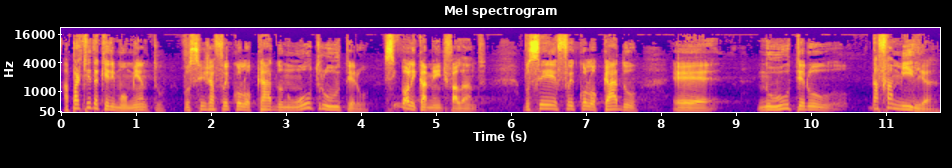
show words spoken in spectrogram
A partir daquele momento, você já foi colocado num outro útero, simbolicamente falando. Você foi colocado é, no útero da família,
